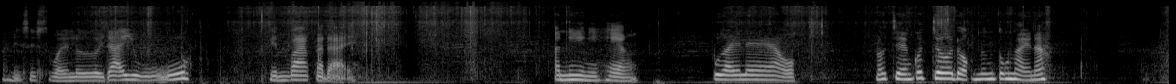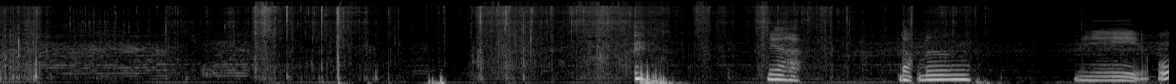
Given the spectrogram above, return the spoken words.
อันนี้สวยๆเลยได้อยู่ เห็นว่าก็ได้ อันนี้นี่แห้งเปื่อยแล้ว แล้วเจมก็เจอดอกหนึ่งตรงไหนนะ เนี่ยค่ะ ดอกหนึ่ง นี่โอ้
